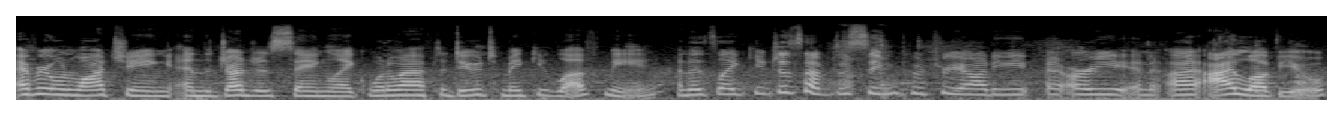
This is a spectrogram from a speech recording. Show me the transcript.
everyone watching and the judges saying like what do i have to do to make you love me and it's like you just have to sing putriani ari and I, I love you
